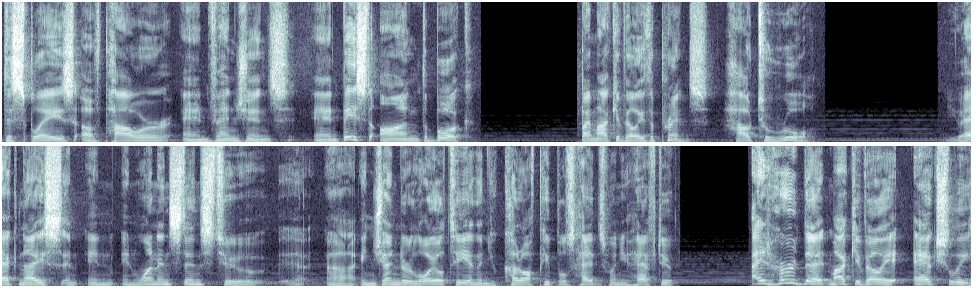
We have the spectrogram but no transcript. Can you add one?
displays of power and vengeance, and based on the book by Machiavelli, The Prince, How to Rule. You act nice in, in, in one instance to uh, uh, engender loyalty, and then you cut off people's heads when you have to. I'd heard that Machiavelli actually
